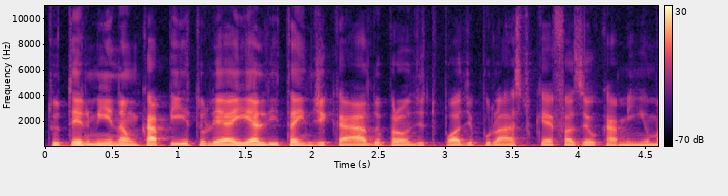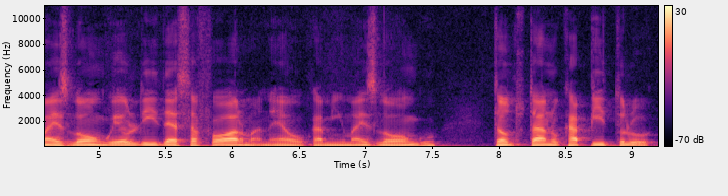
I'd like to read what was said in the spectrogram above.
tu termina um capítulo e aí ali está indicado para onde tu pode pular se tu quer fazer o caminho mais longo. Eu li dessa forma, né? O caminho mais longo. Então tu está no capítulo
